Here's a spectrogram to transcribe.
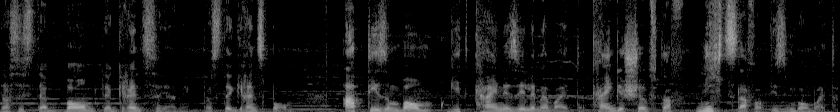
Das ist der Baum der Grenze, yani. Das ist der Grenzbaum. Ab diesem Baum geht keine Seele mehr weiter. Kein Geschöpf darf, nichts darf ab diesem Baum weiter.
